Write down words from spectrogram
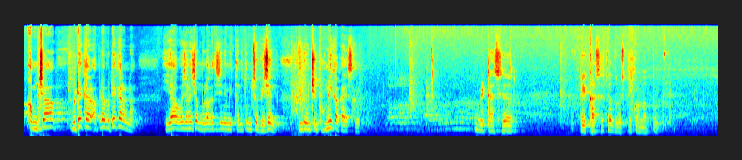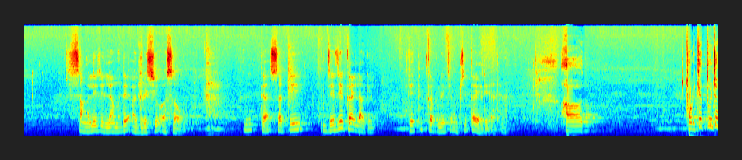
आमच्या विटेकर आपल्या विटेकरांना या वज्राच्या मुलाखतीच्या निमित्तानं तुमचं विजन आणि तुमची भूमिका काय सांगा. विटा शहर विकासाच्या दृष्टिकोनातून सांगली जिल्ह्यामध्ये अग्रेसिव्ह असावं. आणि त्यासाठी जे जे काय लागेल ते ते करण्याची आमची तयारी आहे. थोडक्यात तुमच्या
